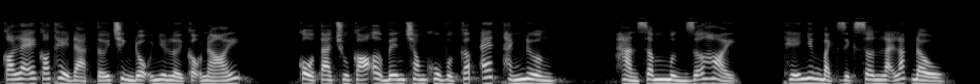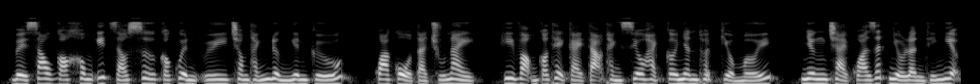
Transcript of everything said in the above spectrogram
có lẽ có thể đạt tới trình độ như lời cậu nói. Cổ tà chú có ở bên trong khu vực cấp S thánh đường. Hàn Sâm mừng rỡ hỏi. Thế nhưng Bạch Dịch Sơn lại lắc đầu, về sau có không ít giáo sư có quyền uy trong thánh đường nghiên cứu, qua cổ tà chú này, hy vọng có thể cải tạo thành siêu hạch cơ nhân thuật kiểu mới, nhưng trải qua rất nhiều lần thí nghiệm,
